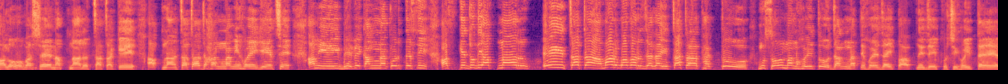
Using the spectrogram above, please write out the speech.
ভালোবাসেন আপনার চাচাকে। আপনার চাচা জাহান্নামি হয়ে গিয়েছে। আমি এই ভেবে কান্না করতেছি, আজকে যদি আপনার এই চাচা আমার বাবার জায়গায় চাচা থাকতো, মুসলমান হইতো, জান্নাতে হয়ে যাইতো, আপনি যে খুশি হইতেন,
